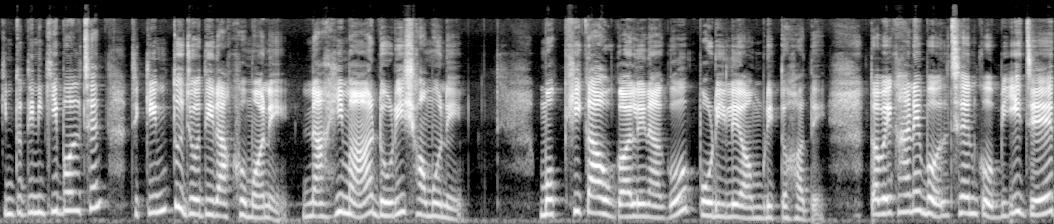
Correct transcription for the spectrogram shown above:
কিন্তু তিনি কি বলছেন? যে কিন্তু যদি রাখো মনে, নাহিমা ডরি সমনে, মক্ষিকাও গলে না গো পড়িলে অমৃত হদে। তবে এখানে বলছেন কবি যে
